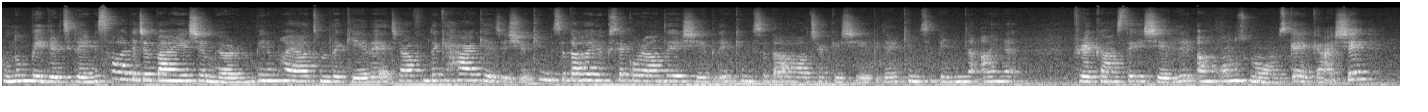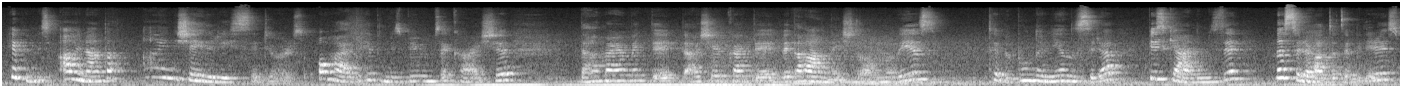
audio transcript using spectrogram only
bunun belirtilerini sadece ben yaşamıyorum. Benim hayatımdaki ve etrafımdaki herkes yaşıyor. Kimisi daha yüksek oranda yaşayabilir, kimisi daha alçak yaşayabilir, kimisi benimle aynı frekansta yaşayabilir. Ama unutmamamız gereken şey hepimiz aynı anda aynı şeyleri hissediyoruz. O halde hepimiz birbirimize karşı daha merhametli, daha şefkatli ve daha anlayışlı olmalıyız. Tabi bunların yanı sıra biz kendimizi nasıl rahatlatabiliriz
